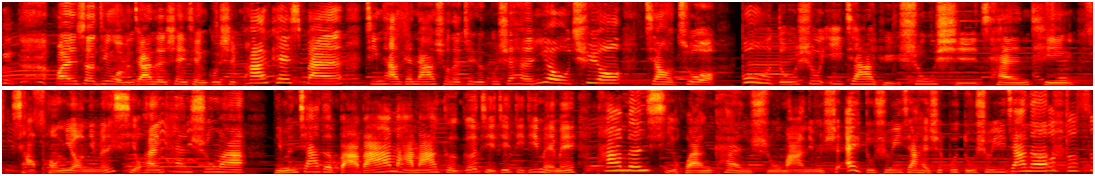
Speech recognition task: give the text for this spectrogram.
欢迎收听我们家的睡前故事 Podcast 版。今天要跟大家说的这个故事很有趣哦，叫做《不读书一家与书食餐厅》。小朋友，你们喜欢看书吗？你们家的爸爸妈妈、哥哥姐姐、弟弟妹妹，他们喜欢看书吗？你们是爱读书一家还是不读书一家呢？不读书。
